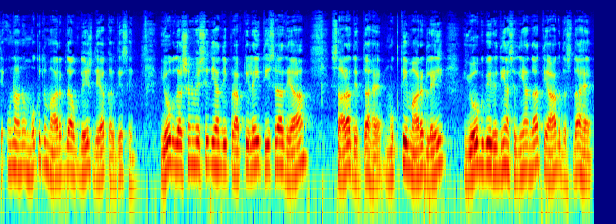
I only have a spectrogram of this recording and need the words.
ਤੇ ਉਹਨਾਂ ਨੂੰ ਮੁਕਤ ਮਾਰਗ ਦਾ ਉਪਦੇਸ਼ ਦਿਆ ਕਰਦੇ ਸੀ। ਯੋਗ ਦਰਸ਼ਨ ਵਿੱਚ ਸਿੱਧੀਆਂ ਦੀ ਪ੍ਰਾਪਤੀ ਲਈ ਤੀਸਰਾ ਅਧਿਆ ਸਾਰਾ ਦਿੱਤਾ ਹੈ। ਮੁਕਤੀ ਮਾਰਗ ਲਈ ਯੋਗ ਵੀ ਰਿਧੀਆਂ ਸਿਧੀਆਂ ਦਾ ਤਿਆਗ ਦੱਸਦਾ ਹੈ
